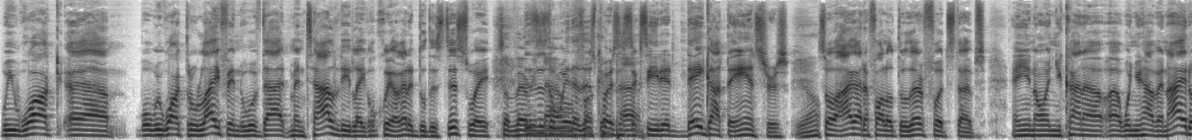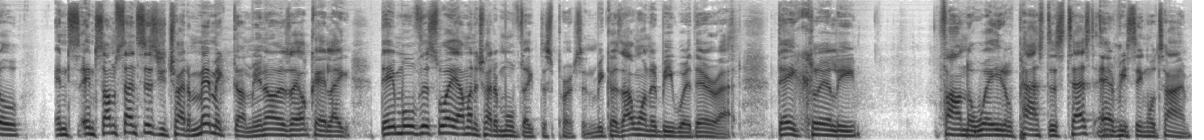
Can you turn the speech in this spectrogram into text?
we walk, um, well, we walk through life and with that mentality, like, okay, I got to do this this way. this is the way that this person path. succeeded. They got the answers. Yeah. So I got to follow through their footsteps. And you know, and you kind of uh, when you have an idol. In, in some senses, you try to mimic them. You know, it's like okay, like they move this way, I'm gonna try to move like this person because I want to be where they're at. They clearly found a way to pass this test every single time.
